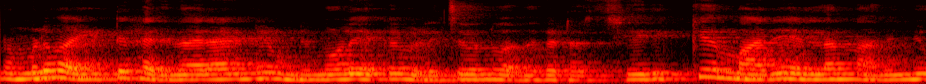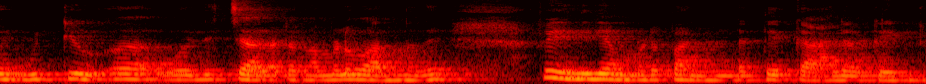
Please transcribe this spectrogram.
നമ്മൾ വൈകിട്ട് ഹരിനാരായണനെ ഉണ്ണിമോളെയൊക്കെ വിളിച്ചുകൊണ്ട് വന്നു കേട്ടോ. ശരിക്കും മഴയെല്ലാം നനഞ്ഞ് ഊറ്റി ഒലിച്ചാണ് ഒലിച്ചാ കേട്ടോ നമ്മൾ വന്നത്. അപ്പോൾ എനിക്ക് നമ്മുടെ പണ്ടത്തെ കാലമൊക്കെ ഇത്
